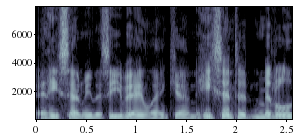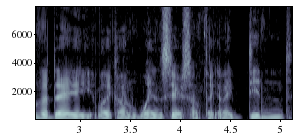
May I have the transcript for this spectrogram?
and he sent me this eBay link, and he sent it middle of the day, like on Wednesday or something, and I didn't.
